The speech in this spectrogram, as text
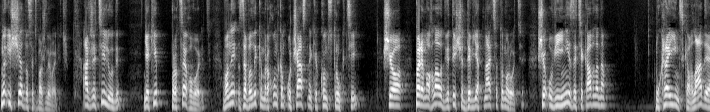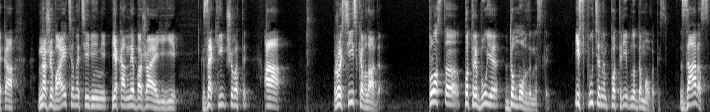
Ну і ще досить важлива річ. Адже ці люди, які про це говорять, вони за великим рахунком учасники конструкції, що перемогла у 2019 році, що у війні зацікавлена українська влада, яка наживається на цій війні, яка не бажає її закінчувати. А російська влада просто потребує домовленостей. І з Путіним потрібно домовитись. Зараз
